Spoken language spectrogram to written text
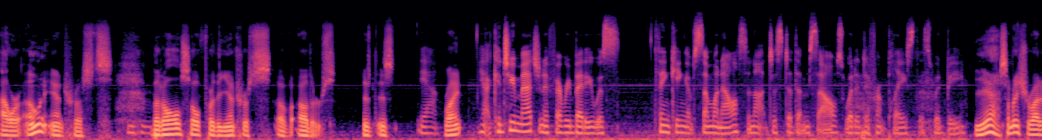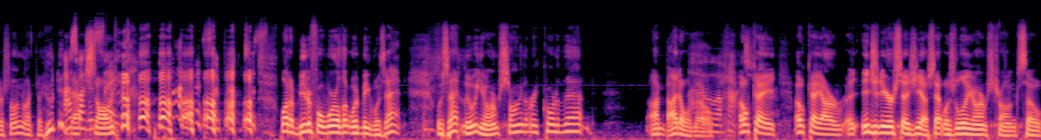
our own interests, mm-hmm. but also for the interests of others. Is, is yeah right? Yeah. Could you imagine if everybody was thinking of someone else and not just of themselves, what a different place this would be. Yeah, somebody should write a song like that. Who did that song? what a beautiful world it would be. Was that was that Louis Armstrong that recorded that? I'm, I do not know. Oh, okay, sure. okay. Our uh, engineer says yes. That was Louis Armstrong. So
